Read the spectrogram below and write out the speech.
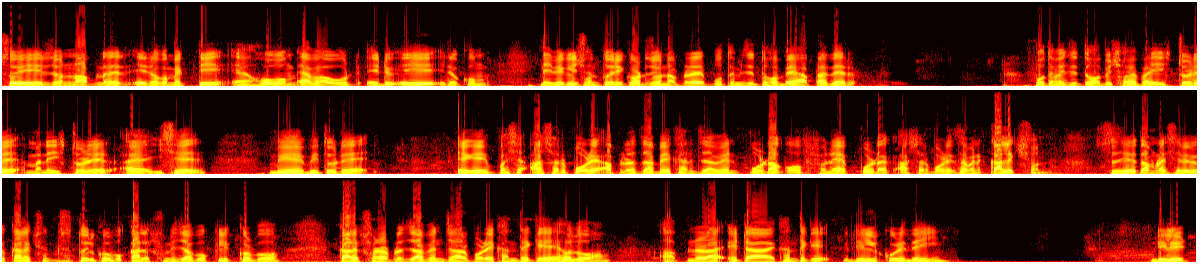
সো এর জন্য আপনাদের এরকম একটি হোম অ্যাবাউট এরকম নেভিগেশন তৈরি করার জন্য আপনাদের প্রথমে যেতে হবে আপনাদের, প্রথমে যেতে হবে শপিফাই স্টোরে মানে স্টোরের ইসের ভিতরে এই পাশে আসার পরে আপনারা যাবে, এখানে যাবেন প্রোডাক্ট অপশনে প্রোডাক্ট আসার পরে যাবেন কালেকশন সো যেহেতু আমরা সেভাবে কালেকশন কিছু তৈরি করব কালেকশনে যাব ক্লিক করব কালেকশনে আপনারা যাবেন, যাওয়ার পর এখান থেকে হলো আপনারা এটা এখান থেকে ডিলিট করে দেই ডিলিট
